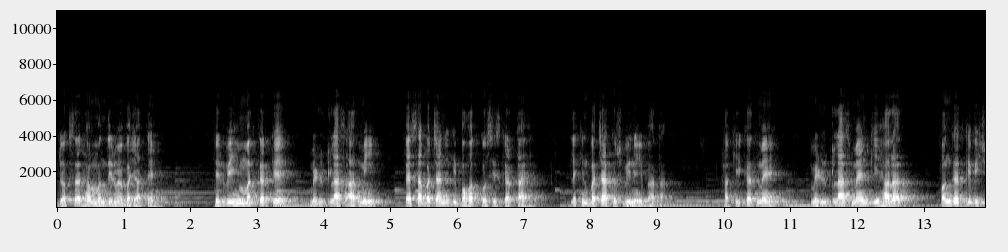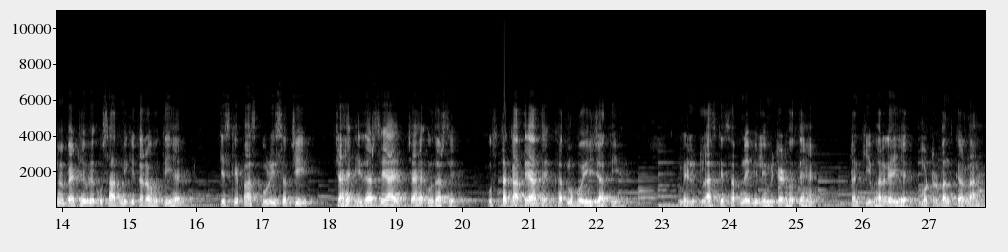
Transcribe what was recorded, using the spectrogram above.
जो अक्सर हम मंदिर में बजाते हैं। फिर भी हिम्मत करके मिडिल क्लास आदमी पैसा बचाने की बहुत कोशिश करता है, लेकिन बचा कुछ भी नहीं पाता। हकीकत में, मिडिल क्लास मैन की हालत पंगत के बीच में बैठे हुए उस आदमी की तरह होती है, जिसके पास पूरी सब्ज़ी चाहे इधर से आए, चाहे उधर से, उस तक आते आते खत्म हो ही जाती है। मिडिल क्लास के सपने भी लिमिटेड होते हैं। टंकी भर गई है, मोटर बंद करना है,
